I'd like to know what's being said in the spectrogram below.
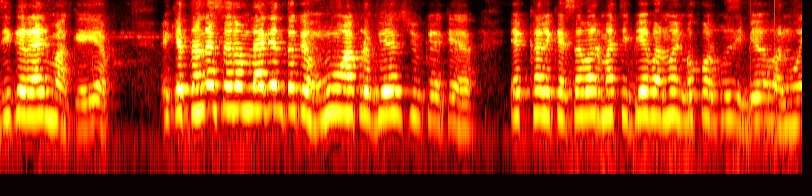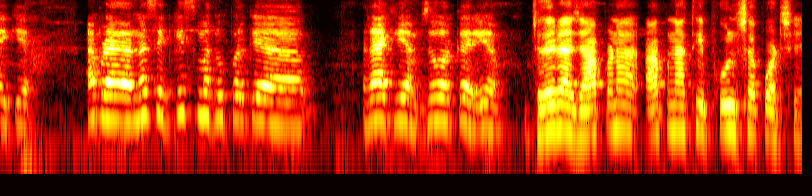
જીગર રાજમાં કે એમ. એ કે તને શરમ લાગે ને તો કે હું આપણે બેસ્યું કે કે એક ખાલી કે સવારમાંથી બેહવાનું હોય ને બપોર સુધી બેહવાનું હોય કે. આપણા નસીબ કિસ્મત ઉપર કે રાખી એમ જોર કરી એમ. જયરાજ આપણા આપણાથી ફૂલ સપોર્ટ છે.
